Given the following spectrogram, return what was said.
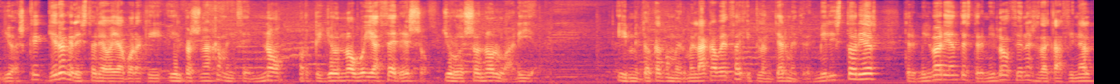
yo, es que quiero que la historia vaya por aquí. Y el personaje me dice, no, porque yo no voy a hacer eso. Yo eso no lo haría. Y me toca comerme la cabeza y plantearme 3.000 historias, 3.000 variantes, 3.000 opciones, hasta que al final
